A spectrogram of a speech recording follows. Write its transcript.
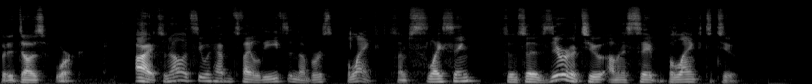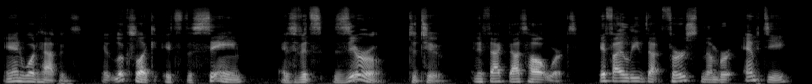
but it does work. All right, so now let's see what happens if I leave the numbers blank. So I'm slicing, so instead of 0 to 2, I'm going to say blank to 2. And what happens? It looks like it's the same as if it's 0 to 2. And in fact, that's how it works. If I leave that first number empty,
